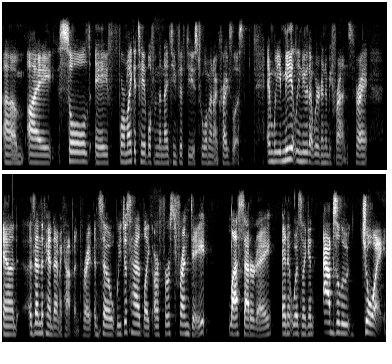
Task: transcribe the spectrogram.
um, I sold a Formica table from the 1950s to a woman on Craigslist, and we immediately knew that we were going to be friends, right? And then the pandemic happened, right? And so we just had like our first friend date last Saturday, and it was like an absolute joy.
